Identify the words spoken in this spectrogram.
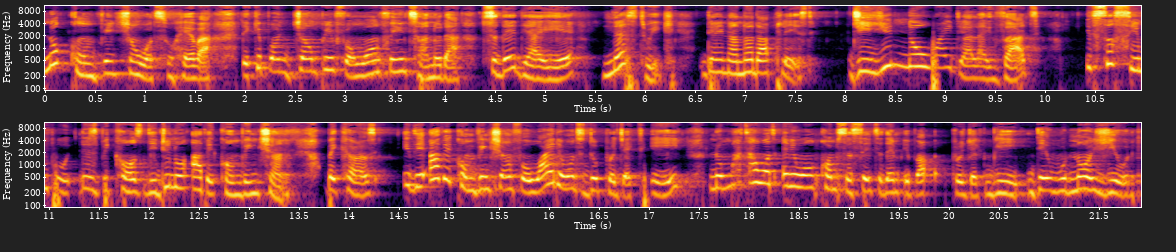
No conviction whatsoever. They keep on jumping from one thing to another. Today they are here, next week they're in another place. Do you know why they are like that? It's so simple. It's because they do not have a conviction. Because if they have a conviction for why they want to do project A, no matter what anyone comes to say to them about project B, they would not yield.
